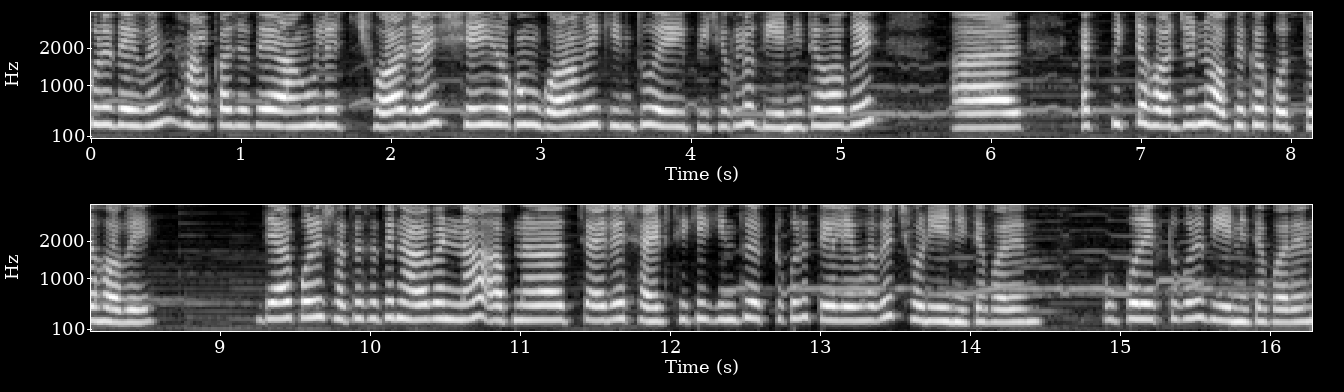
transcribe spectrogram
করে দেখবেন, হালকা যাতে আঙুলে ছোঁয়া যায়, সেই রকম গরমে কিন্তু এই পিঠেগুলো দিয়ে নিতে হবে। আর এক পিঠটা হওয়ার জন্য অপেক্ষা করতে হবে। দেওয়ার পরে সাথে সাথে নাড়াবেন না, আপনারা চাইলে সাইড থেকে কিন্তু একটু করে তেল এভাবে ছড়িয়ে নিতে পারেন, উপরে একটু করে দিয়ে নিতে পারেন।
